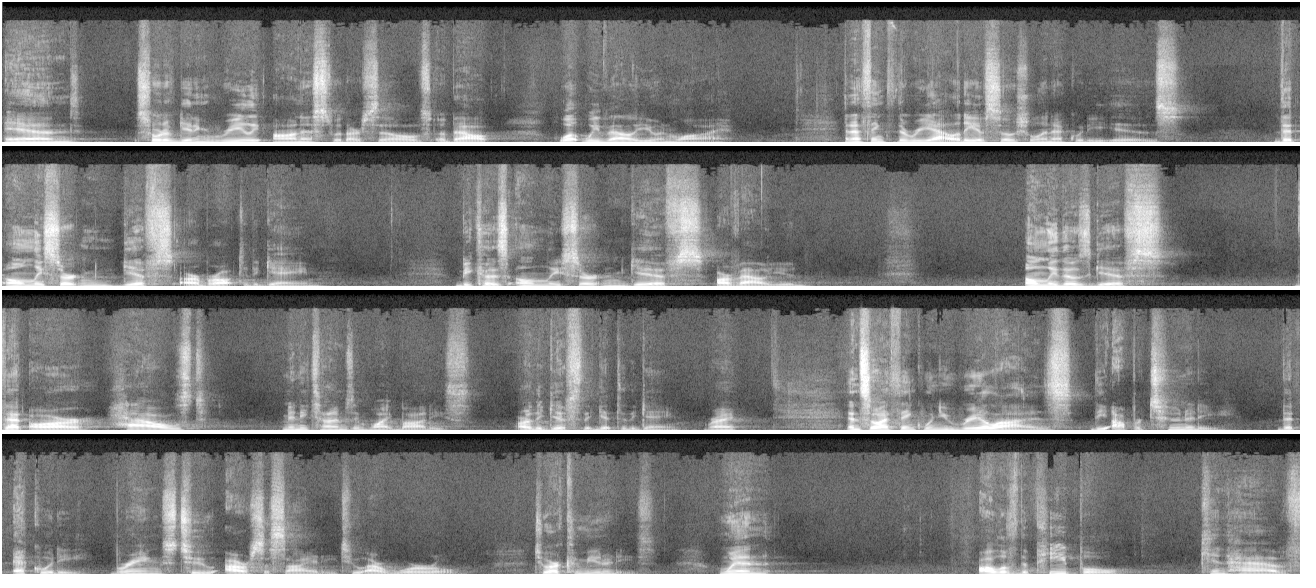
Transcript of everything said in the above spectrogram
and sort of getting really honest with ourselves about what we value and why. And I think the reality of social inequity is that only certain gifts are brought to the game because only certain gifts are valued. Only those gifts that are housed many times in white bodies are the gifts that get to the game, right? And so I think when you realize the opportunity that equity brings to our society, to our world, to our communities, when all of the people can have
